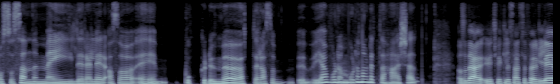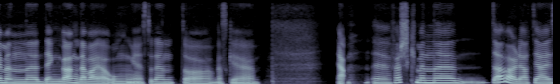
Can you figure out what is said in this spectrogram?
også sende mailer, eller altså eh, Booker du møter? Altså ja, hvordan, hvordan, har dette her skjedd? Altså det har utviklet seg selvfølgelig, men eh, den gang, da var jeg ung student og ganske ja, eh, fersk. Men eh, da var det at jeg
